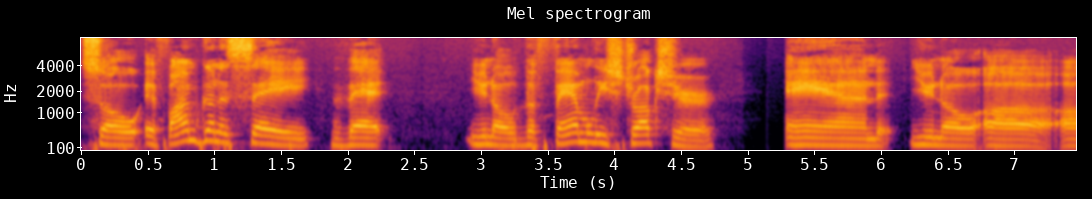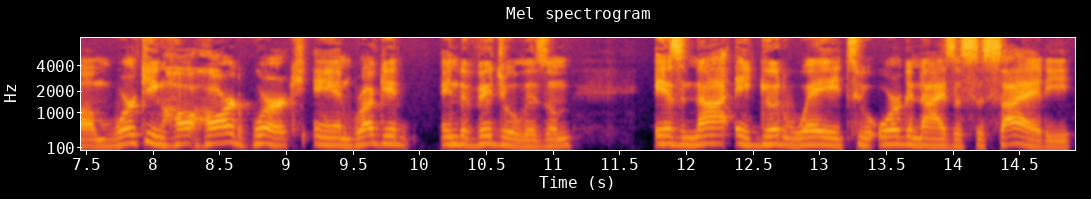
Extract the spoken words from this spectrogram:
So if I'm going to say that, you know, the family structure and, you know, uh, um, working ha- hard work and rugged individualism is not a good way to organize a society,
